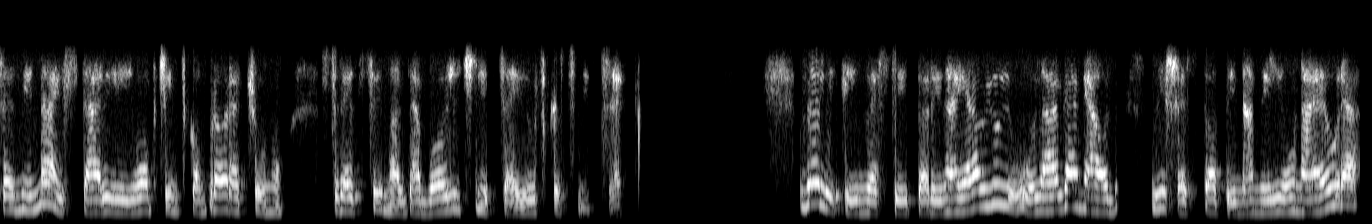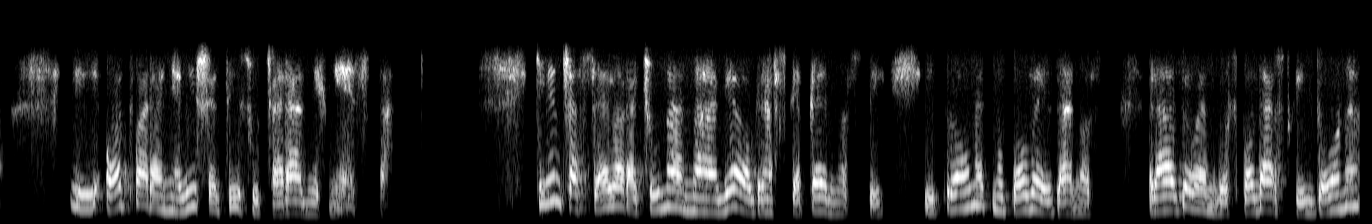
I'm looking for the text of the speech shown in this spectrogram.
se ni najstariji u općinskom proračunu sredstvima za božićnice i uskrsnice. Veliki investitori najavljuju ulaganja od više stotina milijuna eura i otvaranje više tisuća radnih mjesta. Klinča selo računa na geografske prednosti i prometnu povezanost razvojem gospodarskih zona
